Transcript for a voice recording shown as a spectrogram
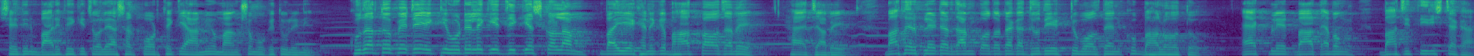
সেদিন বাড়ি থেকে চলে আসার পর থেকে আমিও মাংস মুখে তুলিনি। ক্ষুধার্ত পেটে একটি হোটেলে গিয়ে জিজ্ঞেস করলাম, ভাই, এখানে কি ভাত পাওয়া যাবে? হ্যাঁ যাবে। ভাতের প্লেটের দাম কত টাকা? যদি একটু বলতেন, খুব ভালো হতো। এক প্লেট ভাত এবং বাজি তিরিশ টাকা।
